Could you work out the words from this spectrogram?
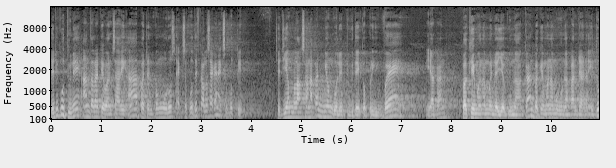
jadi kudune antara Dewan Syariah, Badan Pengurus Eksekutif, kalau saya kan eksekutif. Jadi yang melaksanakan nyong boleh duitnya ke priwe, ya kan? Bagaimana mendaya gunakan, bagaimana menggunakan dana itu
